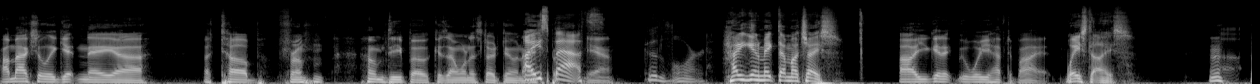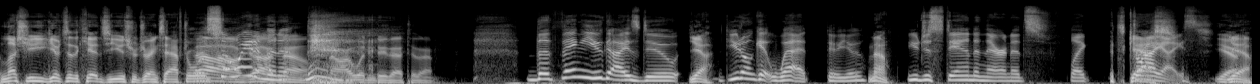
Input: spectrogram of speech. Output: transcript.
I'm actually getting a uh, a tub from Home Depot because I want to start doing Ice ba- baths. Yeah. Good lord. How are you gonna make that much ice? Uh, you get it. Well, you have to buy it. Waste of ice. Unless you give it to the kids you use for drinks afterwards. So Oh, wait a minute. No, no, I wouldn't do that to them. The thing you guys do, yeah. you don't get wet, do you? No, You just stand in there and it's like it's dry gas. ice Yeah. Yeah.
